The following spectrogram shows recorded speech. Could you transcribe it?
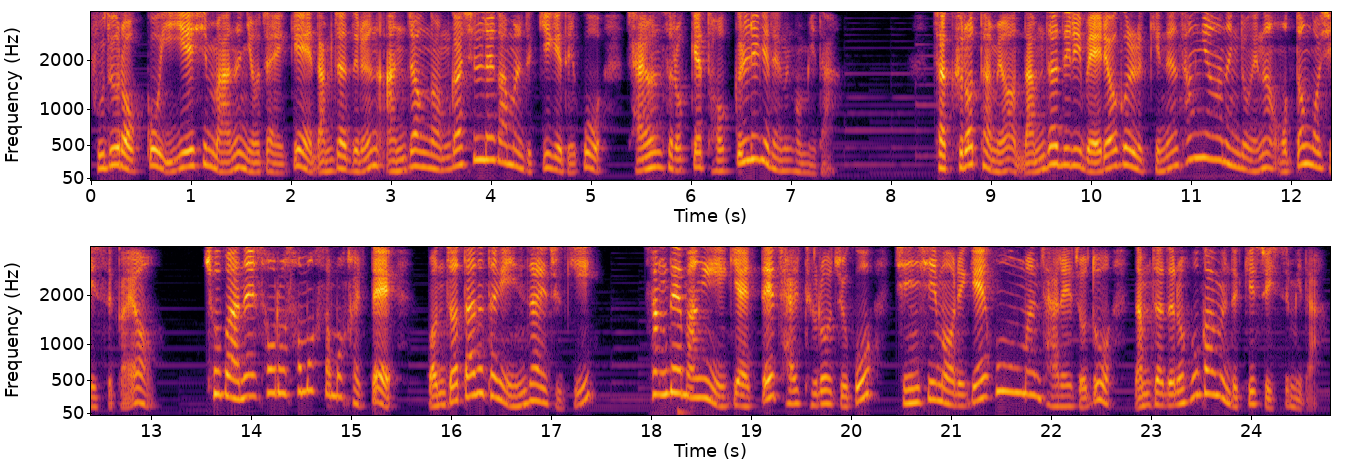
부드럽고 이해심 많은 여자에게 남자들은 안정감과 신뢰감을 느끼게 되고 자연스럽게 더 끌리게 되는 겁니다. 자, 그렇다면 남자들이 매력을 느끼는 상냥한 행동에는 어떤 것이 있을까요? 초반에 서로 서먹서먹할 때 먼저 따뜻하게 인사해주기, 상대방이 얘기할 때 잘 들어주고 진심 어리게 호응만 잘해줘도 남자들은 호감을 느낄 수 있습니다.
